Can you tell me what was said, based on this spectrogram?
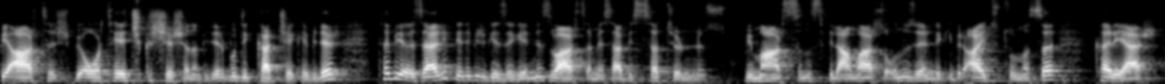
bir artış, bir ortaya çıkış yaşanabilir. Bu dikkat çekebilir. Tabii özellikle de bir gezegeniniz varsa, mesela bir Satürn'ünüz, bir Mars'ınız falan varsa onun üzerindeki bir ay tutulması kariyer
